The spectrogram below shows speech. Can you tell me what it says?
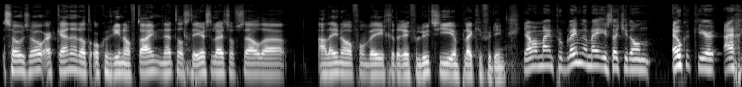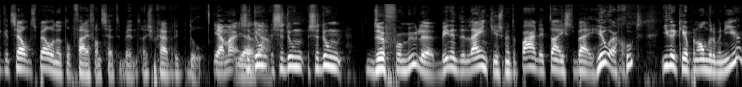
sowieso erkennen dat Ocarina of Time, net als de eerste Legend of Zelda, alleen al vanwege de revolutie een plekje verdient? Ja, maar mijn probleem daarmee is dat je dan elke keer eigenlijk hetzelfde spel in de top 5 aan het zetten bent. Als je begrijpt wat ik bedoel. Ja, maar Ja. Ze, doen, ze, doen, ze doen de formule binnen de lijntjes met een paar details erbij heel erg goed. Iedere keer op een andere manier.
